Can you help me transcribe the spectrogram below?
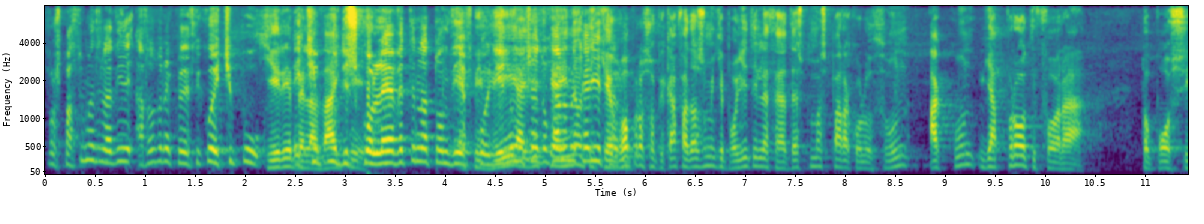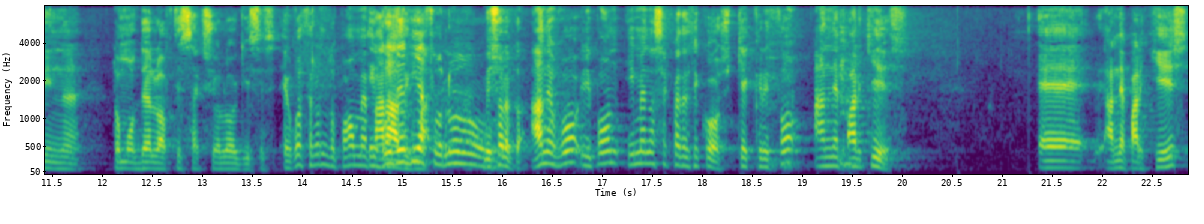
Προσπαθούμε δηλαδή αυτό τον εκπαιδευτικό εκεί που, Κύριε εκεί που δυσκολεύεται να τον διευκολύνουμε και να τον κάνουμε είναι καλύτερο. Και εγώ προσωπικά φαντάζομαι και πολλοί τηλεθεατές που μας παρακολουθούν ακούν για πρώτη φορά το πώς είναι το μοντέλο αυτής της αξιολόγησης. Εγώ θέλω να το πάω με εγώ παράδειγμα. Δεν διαφωνώ. Μισό λεπτό. Αν εγώ λοιπόν είμαι ένας εκπαιδευτικός και κρυθώ ανεπαρκής. Ε, ανεπαρκής,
